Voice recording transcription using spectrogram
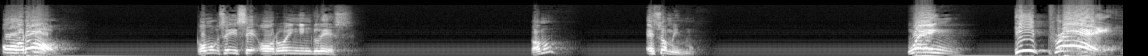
oró, ¿cómo se dice oró en inglés? ¿Cómo? Eso mismo. When he prayed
